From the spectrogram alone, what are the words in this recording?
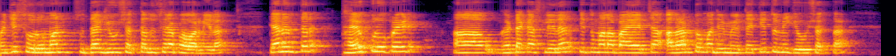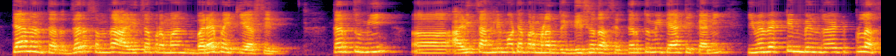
म्हणजे सोलोमन सुद्धा घेऊ शकता दुसऱ्या फवारणीला. त्यानंतर थायोक्लोप्राइड घटक असलेलं ते तुम्हाला बाहेरच्या अलांटोमध्ये मिळतंय ते तुम्ही घेऊ शकता. त्यानंतर जर समजा आळीचं प्रमाण बऱ्यापैकी असेल तर तुम्ही आळी चांगली मोठ्या प्रमाणात दिसत असेल तर तुम्ही त्या ठिकाणी इमेबॅक्टिन बेन्झोएट प्लस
